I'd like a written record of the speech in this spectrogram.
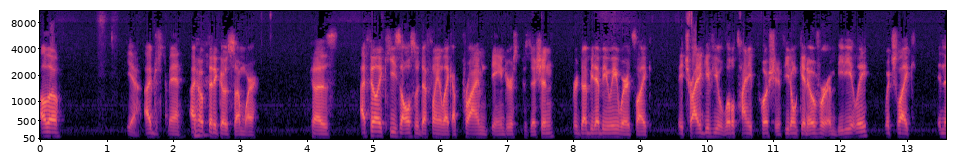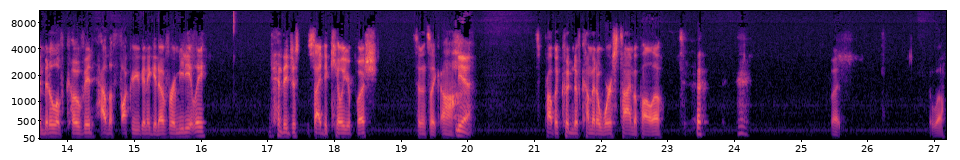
Although, yeah, I just man, I hope that it goes somewhere because I feel like he's also definitely like a prime dangerous position for WWE where it's like they try to give you a little tiny push, and if you don't get over immediately, which like in the middle of COVID, how the fuck are you going to get over immediately? Then they just decide to kill your push. So it's like, oh, yeah. Probably couldn't have come at a worse time, Apollo. but oh well.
